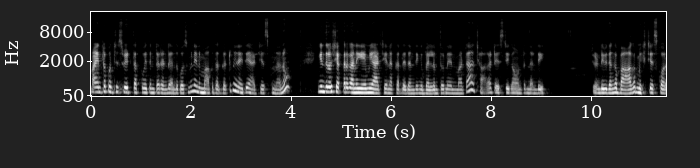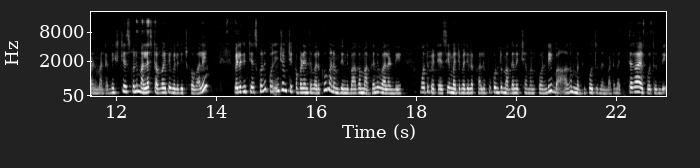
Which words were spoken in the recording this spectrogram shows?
మా ఇంట్లో కొంచెం స్వీట్ తక్కువ తింటారండి అందుకోసమే నేను మాకు తగ్గట్టు నేనైతే యాడ్ చేసుకున్నాను. ఇందులో చక్కెర కానీ ఏమీ యాడ్ చేయనక్కర్లేదండి ఇంక బెల్లంతోనే అనమాట చాలా టేస్టీగా ఉంటుందండి. చూడండి ఈ విధంగా బాగా మిక్స్ చేసుకోవాలన్నమాట. మిక్స్ చేసుకొని మళ్ళీ స్టవ్ అయితే వెలిగించుకోవాలి. వెలిగించేసుకొని కొంచెం చిక్కబడేంత వరకు మనం దీన్ని బాగా మగ్గనివ్వాలండి. మూత పెట్టేసి మధ్య మధ్యలో కలుపుకుంటూ మగ్గనిచ్చామనుకోండి బాగా మగ్గిపోతుంది అనమాట మెత్తగా అయిపోతుంది.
